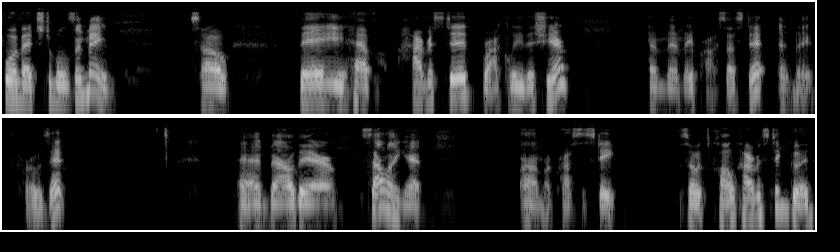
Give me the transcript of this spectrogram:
for vegetables in Maine. So they have harvested broccoli this year and then they processed it and they froze it. And now they're selling it um, across the state. So it's called Harvesting Good.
